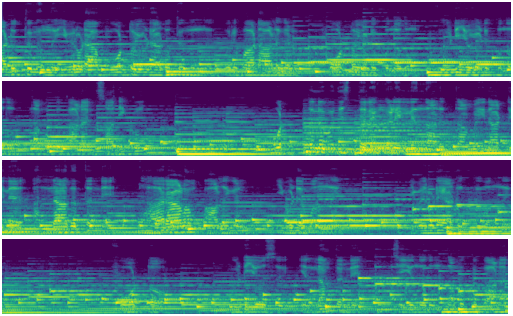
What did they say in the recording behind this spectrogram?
അടുത്ത് നിന്ന് ഇവരുടെ ആ ഫോട്ടോയുടെ അടുത്ത് നിന്ന് ഒരുപാട് ആളുകൾ ഫോട്ടോ എടുക്കുന്നതും വീഡിയോ എടുക്കുന്നതും നമുക്ക് കാണാൻ സാധിക്കും. ഒട്ടനവധി സ്ഥലങ്ങളിൽ നിന്നാണ് തമിഴ്നാട്ടിലെ അല്ലാതെ തന്നെ ധാരാളം ആളുകൾ ഇവിടെ വന്ന് ഇവരുടെ അടുത്ത് വന്ന് ഫോട്ടോ വീഡിയോസ് എല്ലാം തന്നെ ചെയ്യുന്നതും നമുക്ക് കാണാൻ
